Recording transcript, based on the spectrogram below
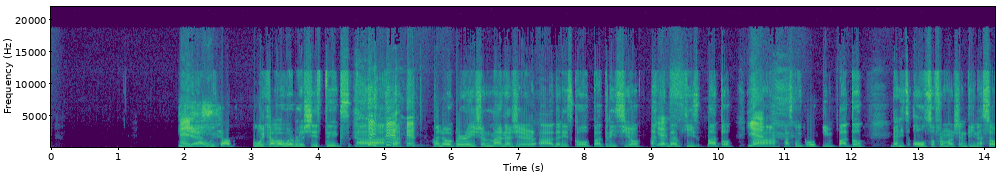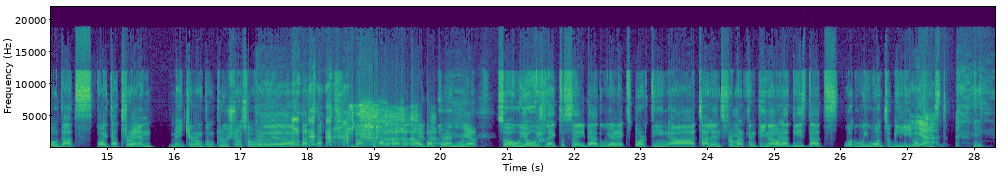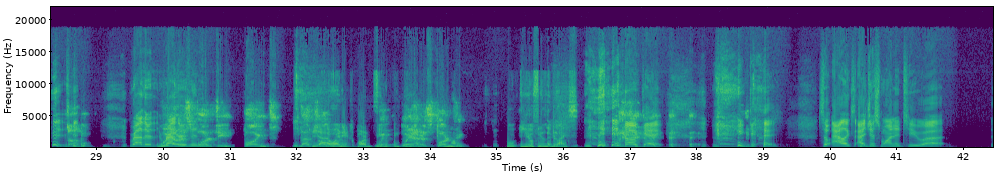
And- yeah, we have we have our logistics uh, an operation manager uh, that is called Patricio. Yes. that he's Pato, Yeah. uh, as we call him, Pato. That is also from Argentina. So that's quite a trend. Make your own conclusions over there. uh, but, but that's quite a trend. We are So we always like to say that we are exporting uh, talents from Argentina, or at least that's what we want to believe. At Yeah. least, rather we rather are than sporting. Point. That's yeah, all. we're We, we are sporting. You fill the blanks. okay. Very good. So, Alex, I just wanted to uh,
